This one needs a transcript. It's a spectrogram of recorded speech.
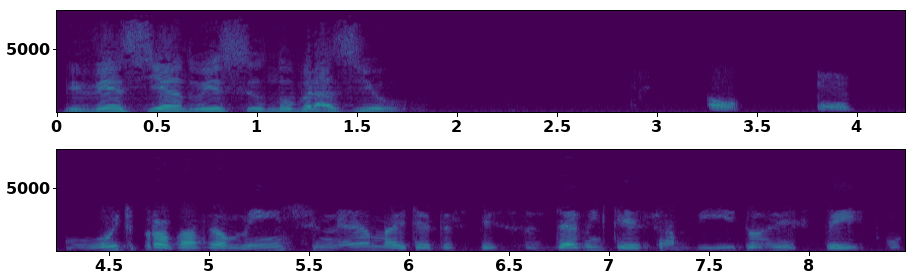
vivenciando isso no Brasil? Muito provavelmente, né, a maioria das pessoas devem ter sabido a respeito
